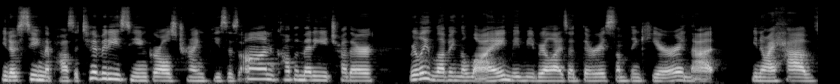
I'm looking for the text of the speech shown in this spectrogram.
you know, seeing the positivity, seeing girls trying pieces on, complimenting each other, really loving the line made me realize that there is something here and that you know, I have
